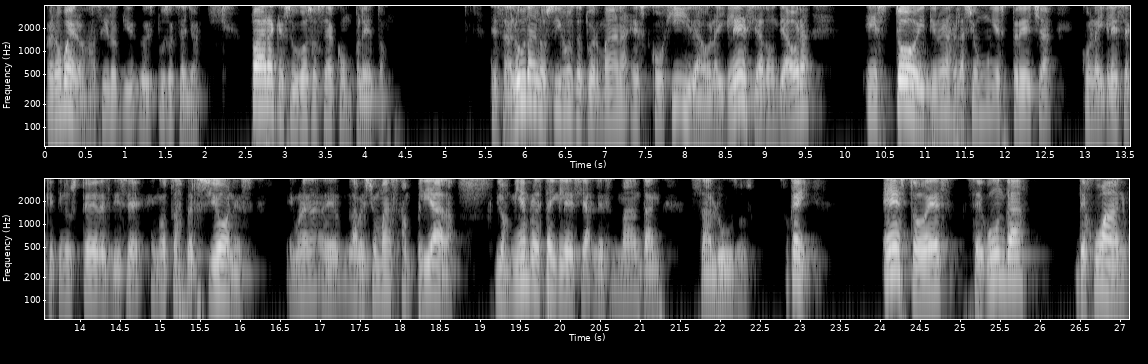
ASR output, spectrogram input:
Pero bueno, así lo dispuso el Señor, para que su gozo sea completo. Te saludan los hijos de tu hermana escogida o la iglesia donde ahora estoy. Tiene una relación muy estrecha con la iglesia que tiene ustedes, dice en otras versiones, en una, eh, la versión más ampliada. Los miembros de esta iglesia les mandan saludos. Ok, esto es segunda de Juan,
